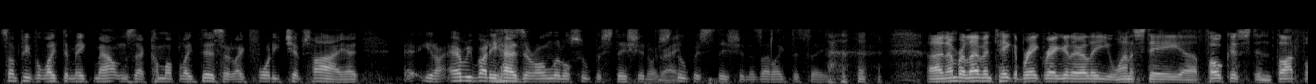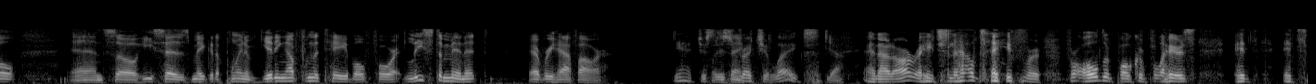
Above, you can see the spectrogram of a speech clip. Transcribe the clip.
Some people like to make mountains that come up like this. They're like 40 chips high. I, uh, you know, everybody has their own little superstition or Right. superstition, as I like to say. uh, number 11, take a break regularly. You want to stay uh, focused and thoughtful. And so he says make it a point of getting up from the table for at least a minute every half hour. Yeah, just to you think? stretch your legs. Yeah. And at our age now, Dave, for for older poker players, it it's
